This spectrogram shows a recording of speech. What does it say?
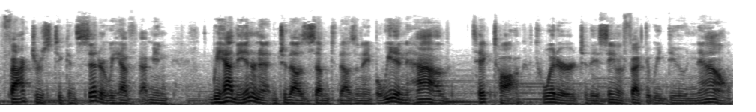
factors to consider. We have, I mean, we had the internet in 2007, 2008, but we didn't have TikTok, Twitter to the same effect that we do now.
